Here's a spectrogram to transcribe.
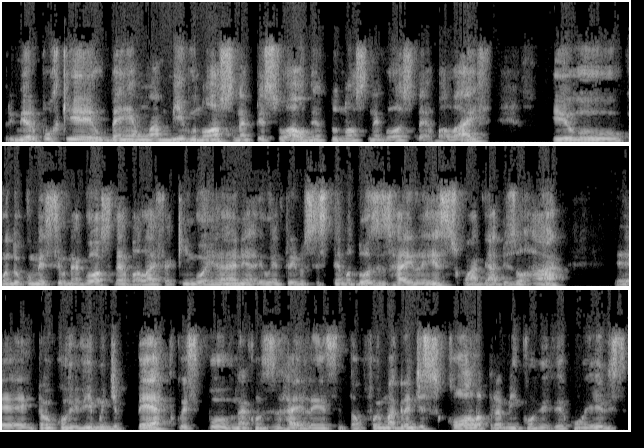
Primeiro porque o Ben é um amigo nosso, né, pessoal, dentro do nosso negócio da Herbalife. Eu, quando eu comecei o negócio da Herbalife aqui em Goiânia, eu entrei no sistema dos israelenses com a Gabi Zohar, é, então, eu convivi muito de perto com esse povo, né, com os israelenses. Então, foi uma grande escola para mim conviver com eles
